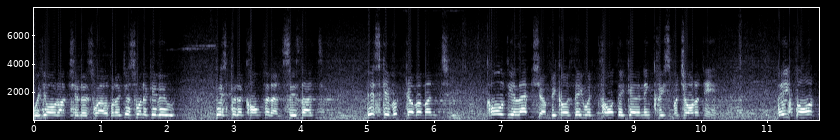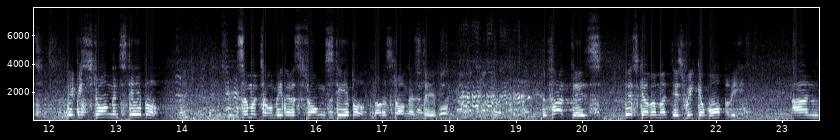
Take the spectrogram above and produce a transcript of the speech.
with your action as well. But I just want to give you this bit of confidence is that this government called the election because they would, thought they'd get an increased majority. They thought they'd be strong and stable. Someone told me they're a strong and stable, not a strong and stable. The fact is, this government is weak and wobbly, and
